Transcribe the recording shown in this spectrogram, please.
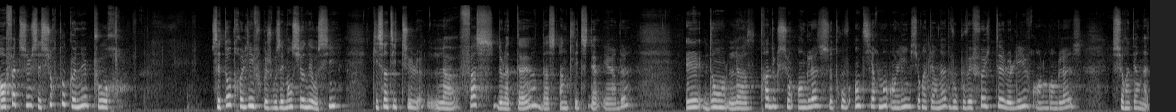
En fait, Zeus est surtout connu pour cet autre livre que je vous ai mentionné aussi, qui s'intitule La face de la Terre, Das Antlitz der Erde, et dont la traduction anglaise se trouve entièrement en ligne sur Internet. Vous pouvez feuilleter le livre en langue anglaise sur Internet.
